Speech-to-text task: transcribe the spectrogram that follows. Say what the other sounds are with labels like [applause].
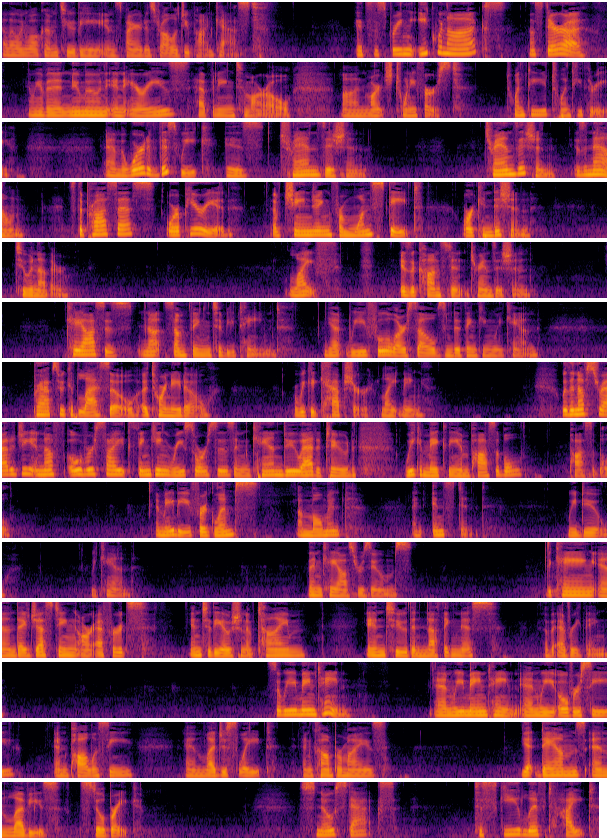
Hello, and welcome to the Inspired Astrology Podcast. It's the spring equinox, Ostara, and we have a new moon in Aries happening tomorrow on March 21st, 2023. And the word of this week is transition. Transition is a noun, it's the process or a period of changing from one state or condition to another. Life is a constant transition. Chaos is not something to be tamed, yet we fool ourselves into thinking we can. Perhaps we could lasso a tornado, or we could capture lightning. With enough strategy, enough oversight, thinking resources, and can do attitude, we can make the impossible possible. And maybe for a glimpse, a moment, an instant, we do. We can. Then chaos resumes, decaying and digesting our efforts into the ocean of time, into the nothingness of everything. So we maintain and we maintain and we oversee and policy and legislate and compromise. Yet dams and levees still break. Snow stacks to ski lift height.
